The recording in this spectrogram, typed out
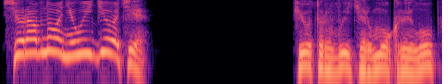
Все равно не уйдете!» Петр вытер мокрый лоб,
